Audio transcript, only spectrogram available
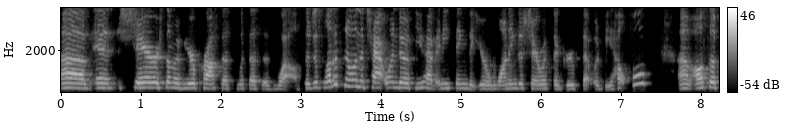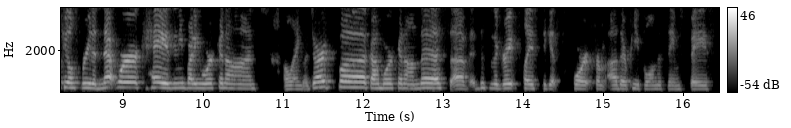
um, and share some of your process with us as well. So just let us know in the chat window if you have anything that you're wanting to share with the group that would be helpful. Um, also feel free to network. Hey, is anybody working on a language arts book? I'm working on this. Uh, this is a great place to get support from other people in the same space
